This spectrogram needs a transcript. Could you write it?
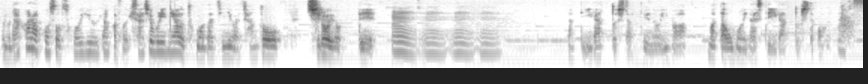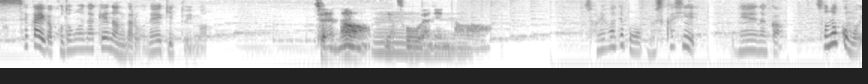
でもだからこそそういうなんかそう久しぶりに会う友達にはちゃんとしろよってうんうんうんうんなってイラッとしたっていうのを今また思い出してイラッとしたわ。なんか世界が子供だけなんだろうねきっと今そうやな。うんいや、そうやねんな。それはでも難しいね。なんかその子も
